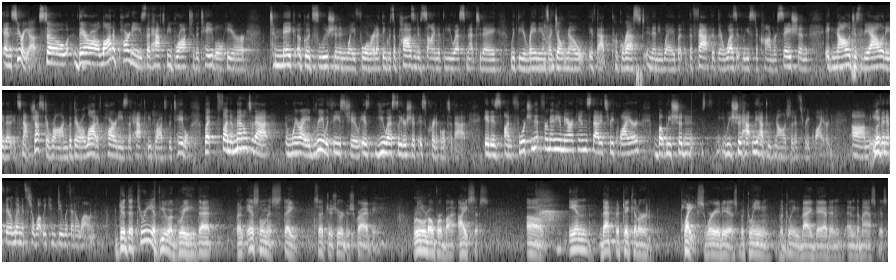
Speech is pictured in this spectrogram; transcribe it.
and Syria. So there are a lot of parties that have to be brought to the table here to make a good solution and way forward. I think it was a positive sign that the US met today with the Iranians. I don't know if that progressed in any way, but the fact that there was at least a conversation acknowledges the reality that it's not just Iran, but there are a lot of parties that have to be brought to the table. But fundamental to that, and where I agree with these two, is US leadership is critical to that. It is unfortunate for many Americans that it's required, but we shouldn't, we should have, we have to acknowledge that it's required um, even if there are limits to what we can do with it alone. Do the three of you agree that an Islamist state, such as you're describing, ruled over by ISIS, uh, in that particular place where it is between, between Baghdad and, and Damascus,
